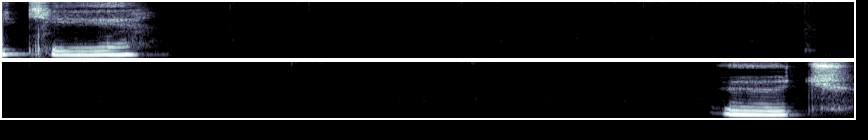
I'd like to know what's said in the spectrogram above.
2 3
